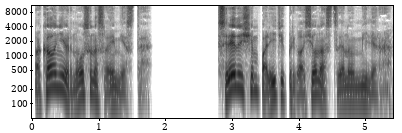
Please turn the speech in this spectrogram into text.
пока он не вернулся на свое место. Следующим политик пригласил на сцену Миллера.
